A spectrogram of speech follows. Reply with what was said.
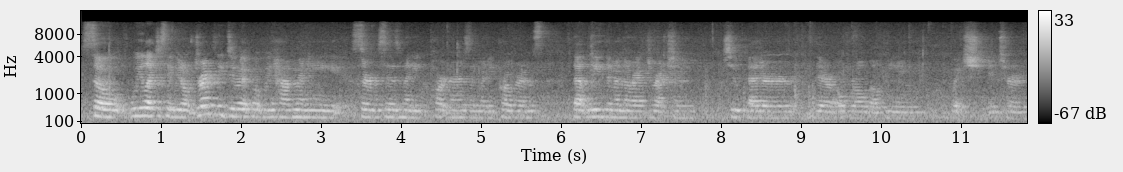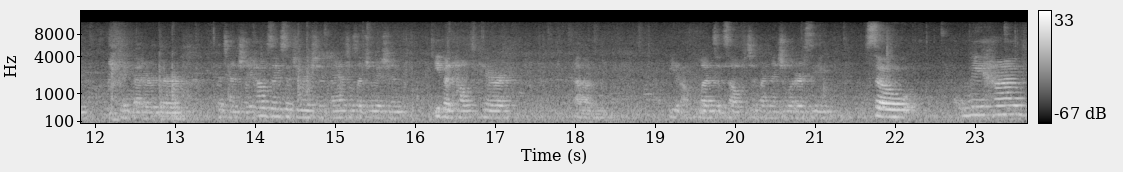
so we like to say we don't directly do it, but we have many services, many partners, and many programs that lead them in the right direction to better their overall well-being, which in turn can better their potentially housing situation, financial situation, even healthcare. um, you know, lends itself to financial literacy. So we have,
